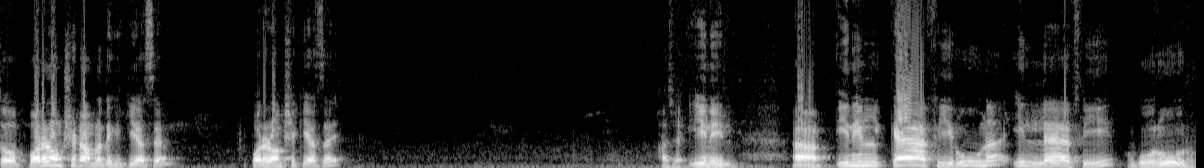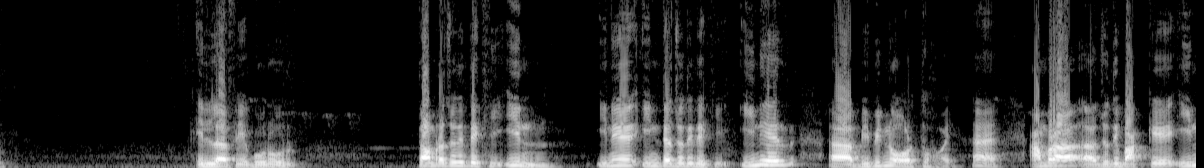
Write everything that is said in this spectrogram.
তো পরের অংশটা আমরা দেখি কি আছে। পরের অংশে কি আছে? আচ্ছা ইনিল। ইনিল ক্যাফিরুনা ইল্লা ফি গুরুর। ইল্লা ফি গুরুর। তো আমরা যদি দেখি ইন ইনের ইনটা যদি দেখি, ইনের বিভিন্ন অর্থ হয় হ্যাঁ? আমরা যদি বাক্যে ইন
